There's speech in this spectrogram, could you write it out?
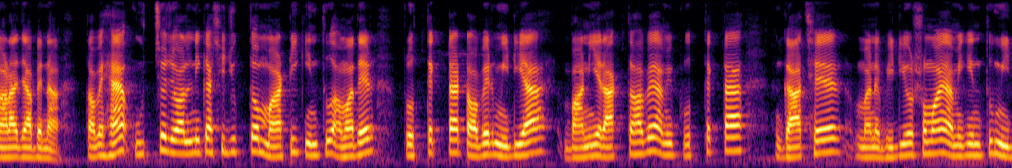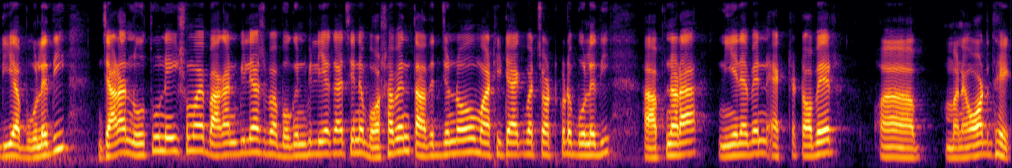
মারা যাবে না। তবে হ্যাঁ উচ্চ জল নিকাশিযুক্ত মাটি কিন্তু আমাদের প্রত্যেকটা টবের মিডিয়া বানিয়ে রাখতে হবে। আমি প্রত্যেকটা গাছের মানে ভিডিওর সময় আমি কিন্তু মিডিয়া বলে দিই। যারা নতুন এই সময় বাগান বিলাস বা বগেনভিলিয়া গাছ এনে বসাবেন, তাদের জন্যও মাটিটা একবার চট করে বলে দিই। আপনারা নিয়ে নেবেন একটা টবের মানে অর্ধেক,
